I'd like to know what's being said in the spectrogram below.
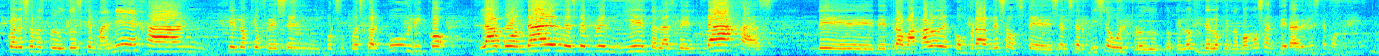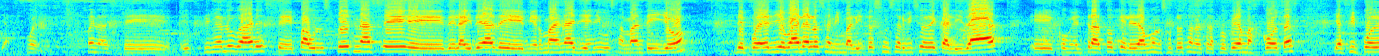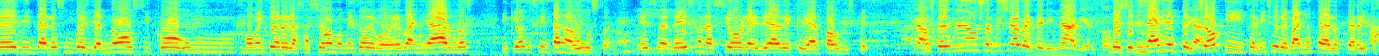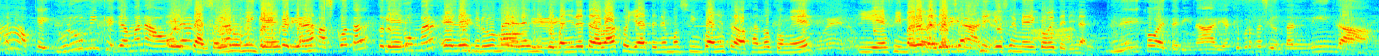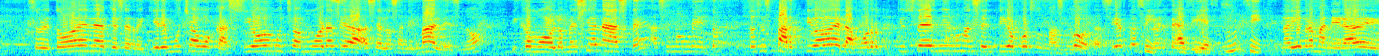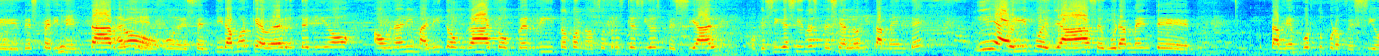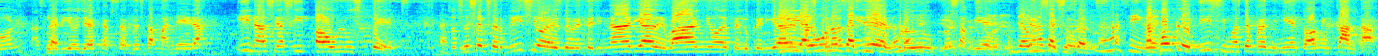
Cuáles son los productos que manejan, qué es lo que ofrecen, por supuesto, al público, las bondades de este emprendimiento, las ventajas de, trabajar o de comprarles a ustedes el servicio o el producto, que es de lo que nos vamos a enterar en este momento. Bueno. Bueno, este, en primer lugar, este, Paulus Pet nace eh, de la idea de mi hermana Jenny Bustamante y yo, de poder llevarle a los animalitos un servicio de calidad eh, con el trato que le damos nosotros a nuestras propias mascotas y así poder brindarles un buen diagnóstico, un momento de relajación al momento de poder bañarlos y que ellos se sientan a gusto. de eso nació la idea de crear Paulus Pet. Claro, ustedes tienen un servicio de veterinaria entonces. Veterinaria y pet shop y servicio de baños para los perritos. Ah, ok. Grooming que llaman ahora. Exacto, grooming que es. de mascota? ¿Tú eres groomer? Él es groomer, él es mi compañero de trabajo, ya tenemos cinco años trabajando con él. Y es mi mano derecha. Sí, yo soy médico veterinario. Médico veterinaria, qué profesión tan linda sobre todo en la que se requiere mucha vocación, mucho amor hacia, hacia los animales, ¿no? Y como lo mencionaste hace un momento, entonces partió del amor que ustedes mismos han sentido por sus mascotas, ¿cierto? Así sí, lo entendí. Así es, mm, sí. No hay otra manera de, experimentarlo o, de sentir amor que haber tenido a un animalito, un gato, un perrito con nosotros que ha sido especial o que sigue siendo especial lógicamente. Y de ahí pues ya seguramente también por tu profesión has querido ya ejercer de esta manera y nace así Paulus Pet. Entonces el servicio es de veterinaria, de baño, de peluquería, y de algunos artículos, y de productos también. De algunos accesorios. Está completísimo este emprendimiento, ah, me encanta.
